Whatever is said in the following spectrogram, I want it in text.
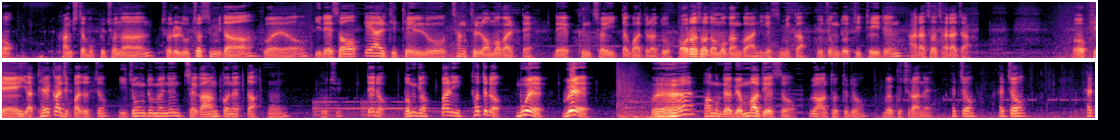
어? 감시자 목표 전환. 저를 놓쳤습니다. 좋아요. 이래서 깨알 디테일로 창틀 넘어갈 때 내 근처에 있다고 하더라도 걸어서 넘어간 거 아니겠습니까? 요 정도 디테일은 알아서 잘하자. 오케이. 야 텔까지 빠졌죠? 이 정도면은 제가 한 건 했다. 어? 뭐지? 때려. 넘겨. 빨리 터뜨려. 뭐해? 왜? 왜? 방금 내가 몇 마디 했어? 왜 안 터뜨려? 왜 구출 안 해 했죠? 했죠? 했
